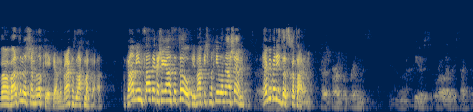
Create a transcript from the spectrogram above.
V'avantam Hashem elokeka, and the v'rakaz lachmaka. V'gam in tzadek asher yasa tov, v'makish mechila me'Hashem. Everybody does chatayim. Kadosh Baruch Hu brings you know, a chiyus to the world every second.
